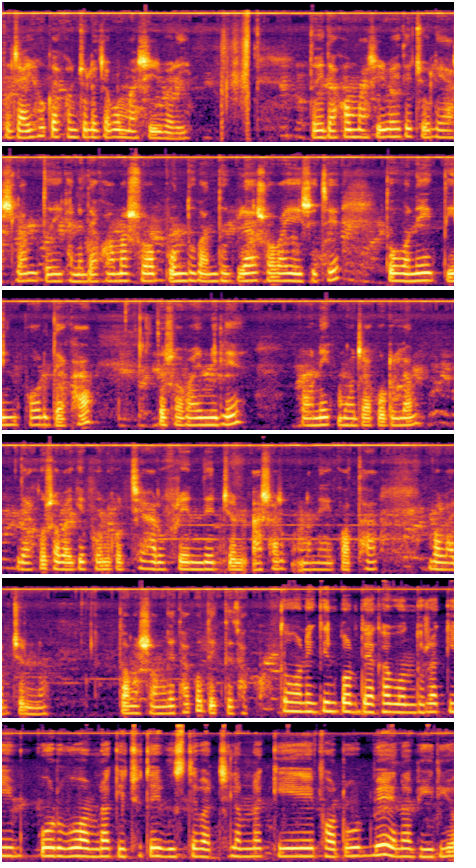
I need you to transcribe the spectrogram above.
তো যাই হোক, এখন চলে যাব মাসির বাড়ি। তো এই দেখো মাসির বাড়িতে চলে আসলাম। তো এখানে দেখো আমার সব বন্ধু বান্ধবীরা সবাই এসেছে। তো অনেক দিন পর দেখা। তো সবাই মিলে অনেক মজা করলাম। দেখো সবাইকে ফোন করছে আরও ফ্রেন্ডদের জন্য আসার মানে কথা বলার জন্য। তো আমার সঙ্গে থাকো দেখতে থাকো। তো অনেক দিন পর দেখা বন্ধুরা কি করব আমরা কিছুতেই বুঝতে পারছিলাম না কে ফটো উঠবে না ভিডিও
